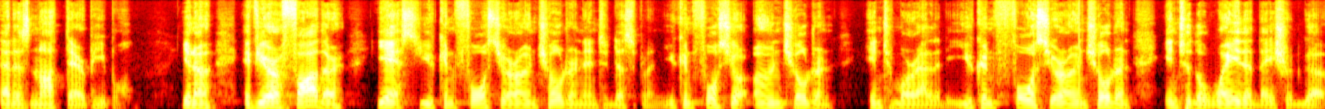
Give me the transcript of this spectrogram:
that is not their people. You know, if you're a father, yes, you can force your own children into discipline. You can force your own children into morality. You can force your own children into the way that they should go.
